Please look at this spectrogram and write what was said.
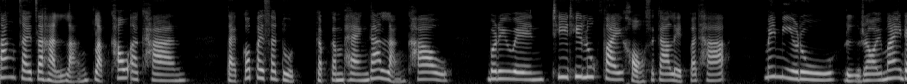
ตั้งใจจะหันหลังกลับเข้าอาคาร แต่ก็ไปสะดุดกับกำแพงด้านหลังเข้า บริเวณที่ที่ลูกไฟของสกาเลตปะทะ ไม่มีรูหรือรอยไหม้ใ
